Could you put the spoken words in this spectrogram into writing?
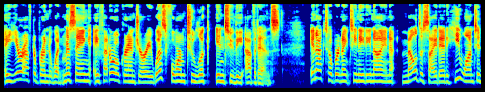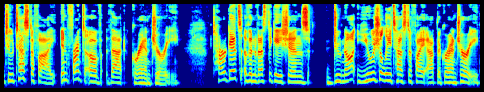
A year after Brenda went missing, a federal grand jury was formed to look into the evidence. In October 1989, Mel decided he wanted to testify in front of that grand jury. Targets of investigations do not usually testify at the grand jury.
